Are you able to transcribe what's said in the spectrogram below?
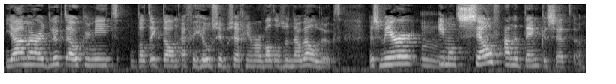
ja, maar het lukt elke keer niet, dat ik dan even heel simpel zeg: ja, maar wat als het nou wel lukt? Dus meer Mm. iemand zelf aan het denken zetten.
